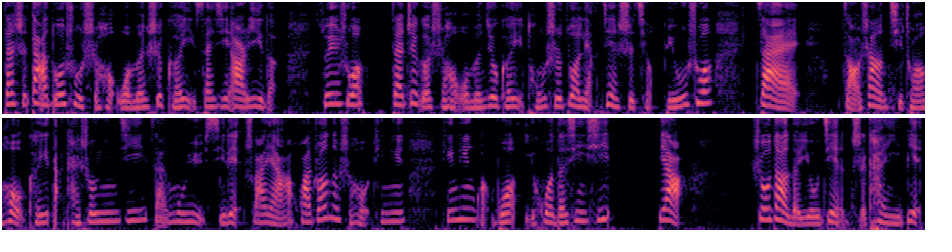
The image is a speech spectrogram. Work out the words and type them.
但是大多数时候我们是可以三心二意的。所以说，在这个时候，我们就可以同时做两件事情。比如说，在早上起床后可以打开收音机，在沐浴、洗脸、刷牙、化妆的时候听听听听广播，以获得信息。第二，收到的邮件只看一遍，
